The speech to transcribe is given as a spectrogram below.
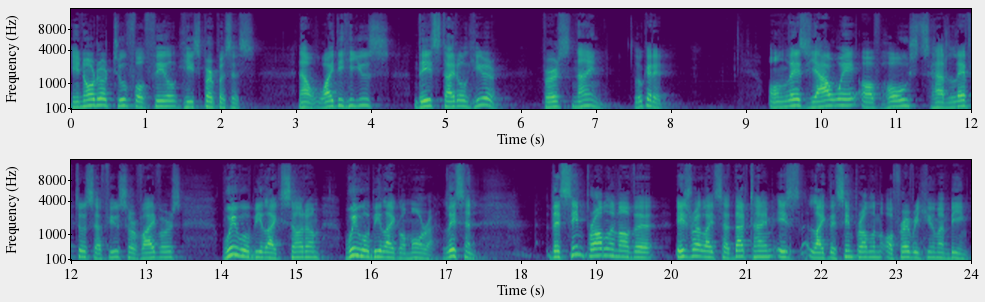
in order to fulfill his purposes. Now, why did he use this title here? Verse 9. Look at it. Unless Yahweh of hosts had left us a few survivors, we will be like Sodom, we will be like Gomorrah. Listen, the sin problem of the Israelites at that time is like the sin problem of every human being.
